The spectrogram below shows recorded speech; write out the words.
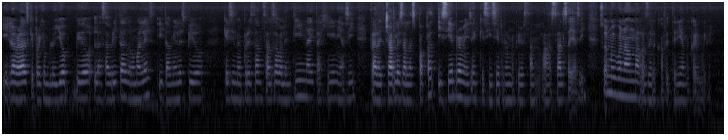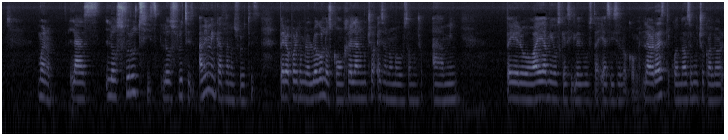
Y la verdad es que, por ejemplo, yo pido las abritas normales y también les pido que si me prestan salsa valentina y tajín y así para echarles a las papas y siempre me dicen que sí, siempre me prestan la salsa y así. Son muy buenas ondas las de la cafetería, me caen muy bien. Bueno, las los frutsis, los frutsis. A mí me encantan los frutsis, pero por ejemplo, luego los congelan mucho, eso no me gusta mucho a mí. Pero hay amigos que sí les gusta y así se lo comen. La verdad es que cuando hace mucho calor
